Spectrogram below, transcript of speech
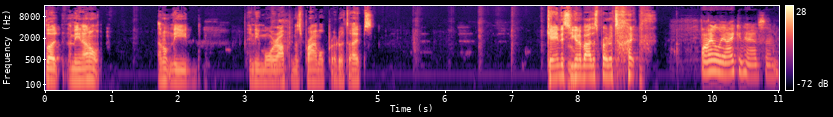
but I mean, I don't, I don't need any more Optimus Primal prototypes. Candace, you gonna buy this prototype? Finally, I can have some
